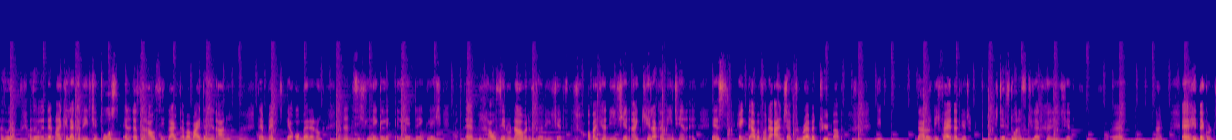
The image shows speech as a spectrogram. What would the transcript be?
also ja, also nennt man Killerkaninchen Toast, ändert es sein Aussehen, greift aber weiterhin an denn mit der Umbenennung ändert sich lediglich ähm, Aussehen und Name des Kaninchens. Ob ein Kaninchen ein Killerkaninchen ist, hängt aber von der Eigenschaft Rabbit Typ ab, die dadurch nicht verändert wird. Die Textur des Killerkaninchens, äh, nein, äh, Hintergrund.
